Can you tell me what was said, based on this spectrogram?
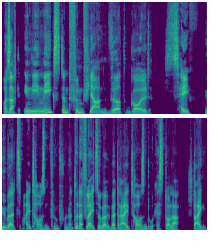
und sagt, in den nächsten fünf Jahren wird Gold safe über 2500 oder vielleicht sogar über 3000 US-Dollar steigen.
